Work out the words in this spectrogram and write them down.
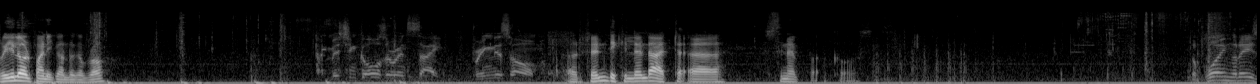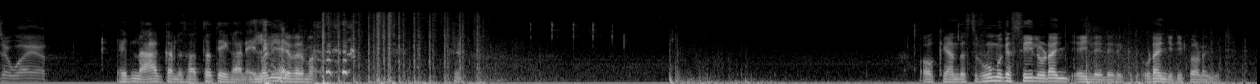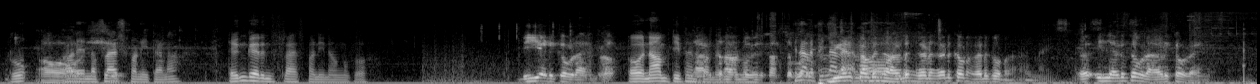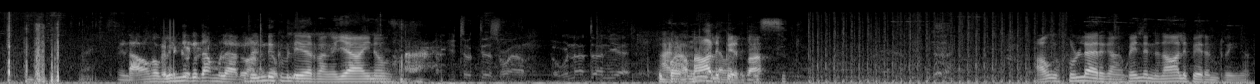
reload பண்ணிக்கொண்டுங்க bro Mission goals are in sight. Bring this home. ரெண்டு கில்லண்டா at snap Deploying razor wire. என்ன ஆக்கண்ட சத்தத்தை காண வெளியில வரமா ஓகே அந்த ரூமுக்கு சீல் உடைஞ்சு இல்ல இல்ல இருக்குது உடைஞ்சிட்டு இப்போ உடைஞ்சிட்டு ரூம் Oh, ஆள் என்ன. ஃபிளாஷ் பண்ணிட்டானா எங்க இருந்து ஃபிளாஷ் பண்ணினாங்க ப்ரோ பி எடுக்க விடாது ப்ரோ ஓ அடுத்த round பண்றேன் கஷ்டப்படும். பின்னால எடுக்க விடுங்க எடுக்க விடுங்க எடுக்க விடுங்க இல்ல எடுக்க விடா எடுக்க விடாது ஏன்னா அவங்க வின்னுக்கு தான் விளையாடுவாங்க. ரெண்டுக்கு விளையாடுறாங்க. Yeah I know. இப்ப நாலு பேர் தான். அவங்க ஃபுல்லா இருக்காங்க. இப்போ இந்த நாலு பேருன்றீங்க.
